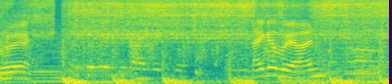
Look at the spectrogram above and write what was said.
Uwe. Ay ka ba?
